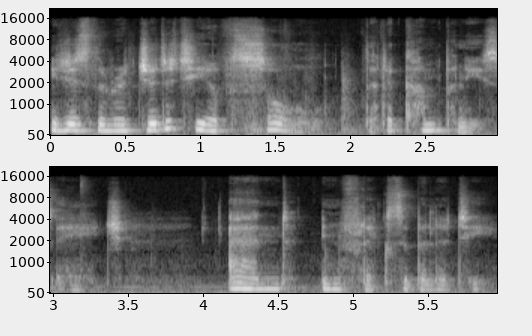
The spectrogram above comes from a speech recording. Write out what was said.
it is the rigidity of soul that accompanies age and inflexibility.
